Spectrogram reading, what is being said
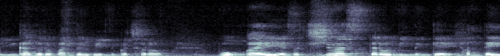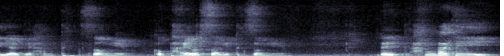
인간으로 만들고 있는 것처럼 뭔가에 의해서 치료할 수 있다고 믿는 게 현대 의학의 한 특성이에요. 그건 바이러스학의 특성이에요. 근데 한 가지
